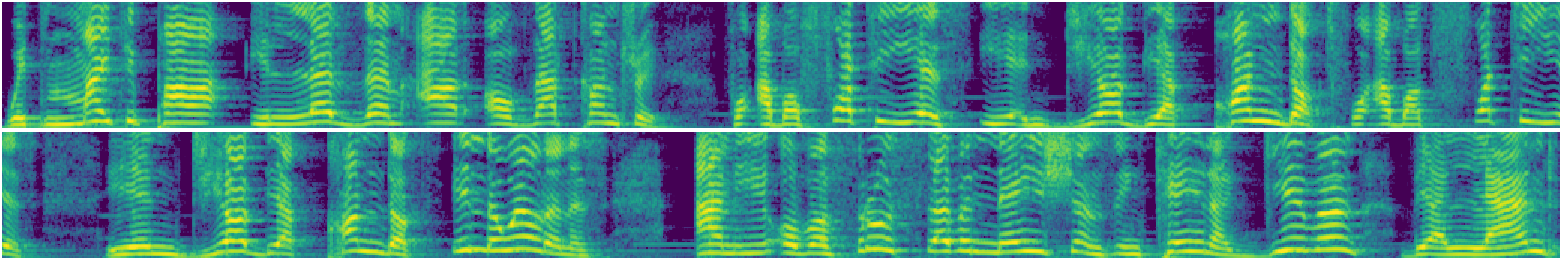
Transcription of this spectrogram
With mighty power, he led them out of that country. For about 40 years, he endured their conduct. For about 40 years, he endured their conduct in the wilderness. And he overthrew seven nations in Canaan, giving their land,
